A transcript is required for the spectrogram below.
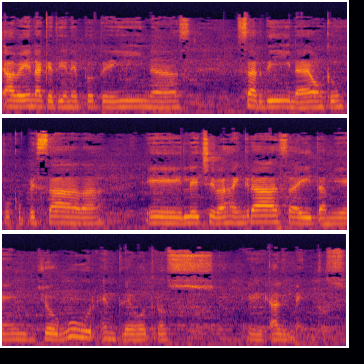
avena que tiene proteínas, sardina, aunque un poco pesada, eh, leche baja en grasa y también yogur, entre otros alimentos.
